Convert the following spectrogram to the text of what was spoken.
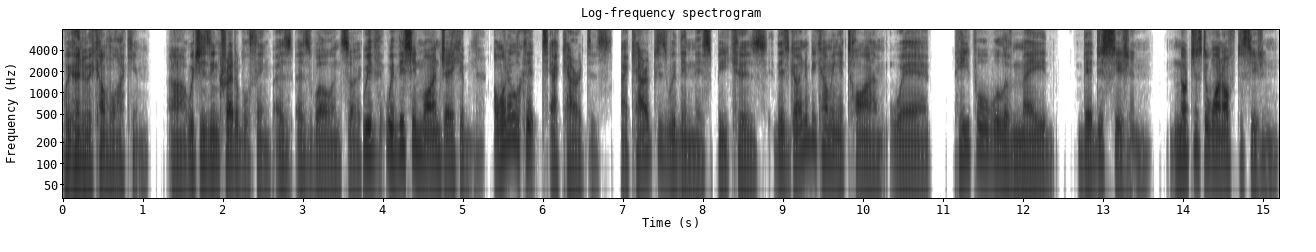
We're going to become like him. Uh, which is an incredible thing as as well. And so, with with this in mind, Jacob, I want to look at our characters, our characters within this, because there's going to be coming a time where people will have made their decision, not just a one-off decision,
